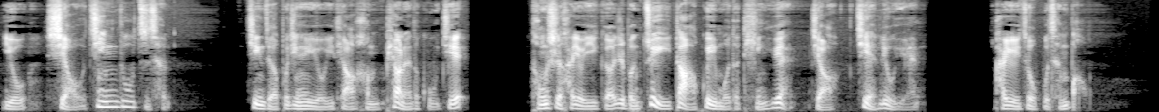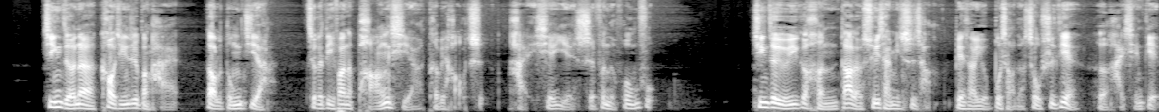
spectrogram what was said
有“小京都”之称。金泽不仅有一条很漂亮的古街，同时还有一个日本最大规模的庭院，叫建六园，还有一座古城堡。金泽呢，靠近日本海，到了冬季啊，这个地方的螃蟹啊特别好吃，海鲜也十分的丰富。金泽有一个很大的水产品市场，边上有不少的寿司店和海鲜店，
